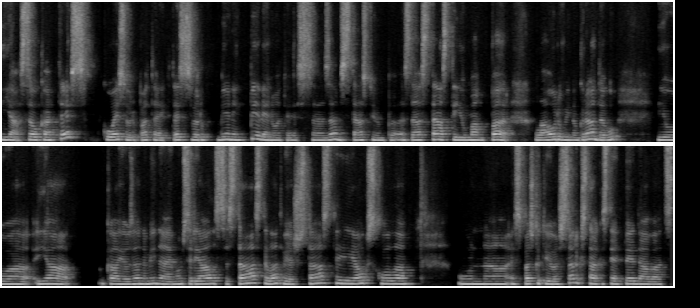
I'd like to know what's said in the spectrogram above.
Jā, savukārt es ko es varu pateikt? Es varu vienīgi pievienoties zemes stāstījumam par Lauru Vinogradavu, jo, jā, kā jau Zana minēja, mums ir jālasa stāsti, latviešu stāsti augstskolā. Un uh, es paskatījos sarakstā, kas tiek piedāvāts.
